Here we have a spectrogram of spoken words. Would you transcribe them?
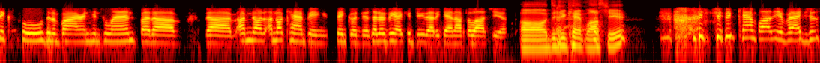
six pools in a Byron hinterland, but um, um, I'm not. I'm not camping. Thank goodness. I don't think I could do that again after last year. Oh, did you camp last year? I didn't camp last year, but I just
